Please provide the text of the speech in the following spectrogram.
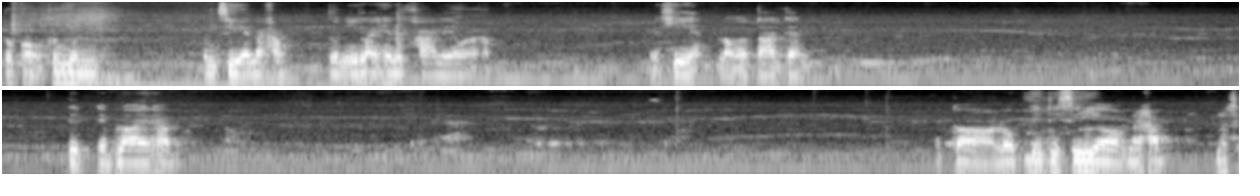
ตัวกล่องเครื่องยนต์มันเสียนะครับ ตัวนี้ไล่ให้ลูกค้าแล้วนะครับ โอเค ลองสตาร์ทกัน ติดเรียบร้อยครับ แล้วก็ลบ DTC ออกนะครับรถส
